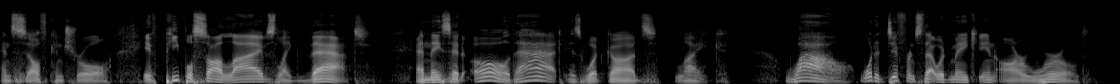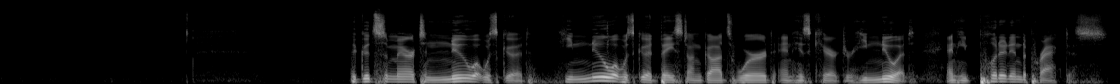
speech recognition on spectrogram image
and self control. If people saw lives like that and they said, oh, that is what God's like, wow, what a difference that would make in our world. The Good Samaritan knew what was good. He knew what was good based on God's word and his character. He knew it, and he put it into practice.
